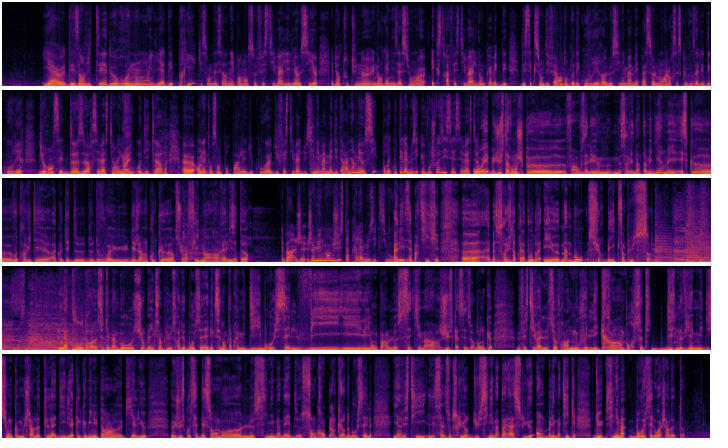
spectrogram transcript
Il y a euh, des invités de renom, il y a des prix qui sont décernés pendant ce festival. Il y a aussi euh, eh bien, toute une, organisation euh, extra-festival, donc avec des, sections différentes. On peut découvrir le cinéma, mais pas seulement. Alors c'est ce que vous allez découvrir durant ces deux heures, Sébastien et vous, auditeurs. on est ensemble pour parler du coup du Festival du cinéma méditerranéen, mais aussi pour écouter la musique que vous choisissez, Sébastien. Oui, mais juste avant, je peux... Enfin, vous allez me servir d'intermédiaire, mais est-ce que votre invité à côté de, de vous a eu déjà un coup de cœur sur un film, un, réalisateur eh ben, je, je, lui demande juste après la musique, si vous voulez. Allez, c'est parti. Euh, eh ben, ce sera juste après la poudre et euh, Mambo sur BX1+. La poudre, c'était Mambo sur BX1+, Radio de Bruxelles, excellent après-midi, Bruxelles Vie, et on parle le 7e art jusqu'à 16h donc. Le festival s'offre un nouvel écrin pour cette 19e édition, comme Charlotte l'a dit il y a quelques minutes, hein, euh, qui a lieu jusqu'au 7 décembre. Le Cinéma Med s'ancre en plein cœur de Bruxelles et investit les salles obscures du Cinéma Palace, lieu emblématique du cinéma bruxellois, Charlotte.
